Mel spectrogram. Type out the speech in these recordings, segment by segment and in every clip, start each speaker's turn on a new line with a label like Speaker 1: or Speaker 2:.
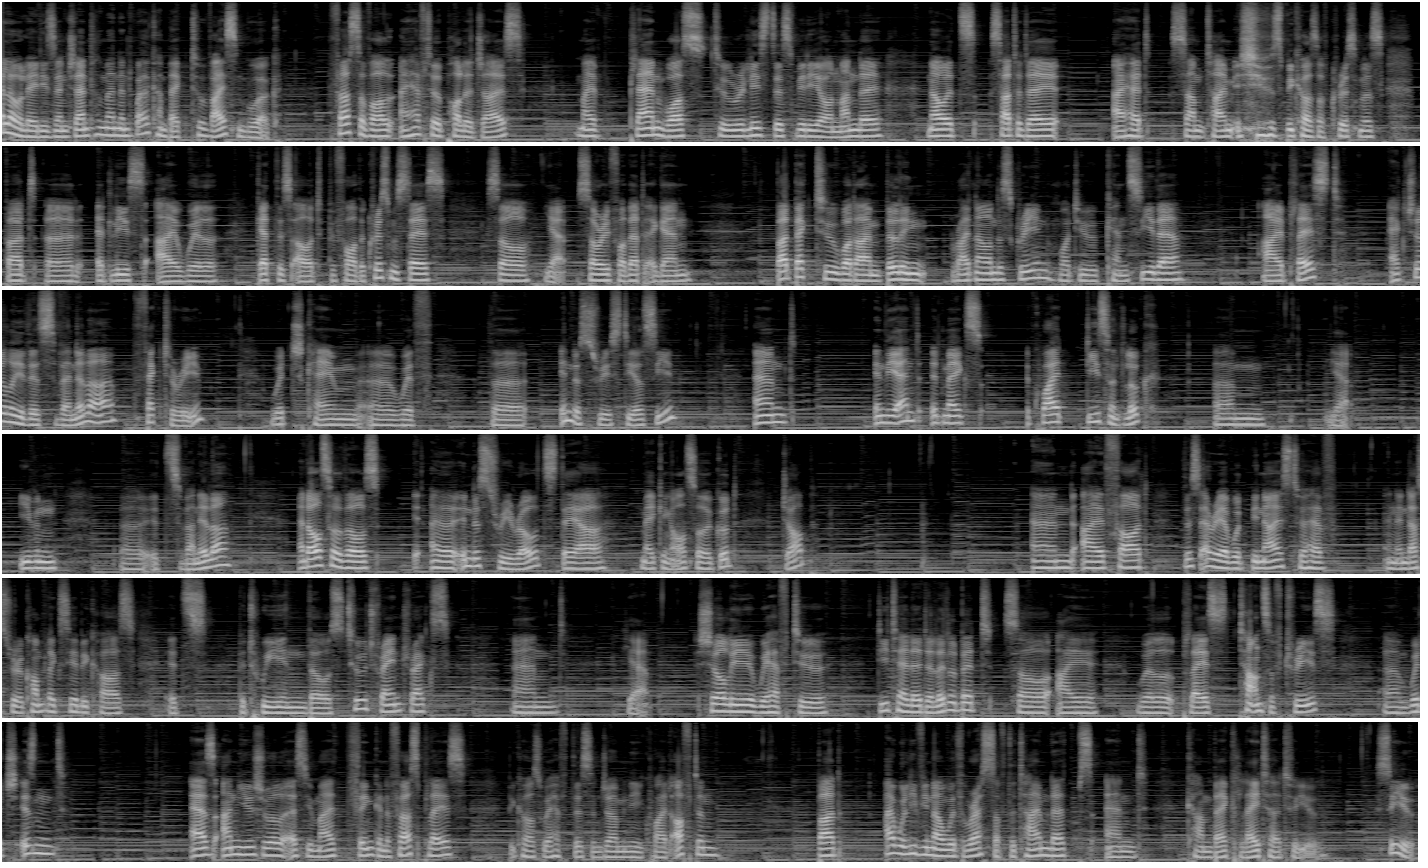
Speaker 1: Hello, ladies and gentlemen, and welcome back to Weissenburg. First of all, I have to apologize. My plan was to release this video on Monday. Now it's Saturday. I had some time issues because of Christmas, but uh, at least I will get this out before the Christmas days. So, yeah, sorry for that again. But back to what I'm building right now on the screen, what you can see there. I placed actually this vanilla factory, which came uh, with the Industries DLC. And in the end, it makes a quite decent look. Um, yeah, even uh, it's vanilla. And also those uh, industry roads, they are making also a good job. And I thought this area would be nice to have an industrial complex here because it's between those two train tracks and yeah surely we have to detail it a little bit so I will place tons of trees um, which isn't as unusual as you might think in the first place because we have this in Germany quite often but I will leave you now with the rest of the time lapse and come back later to you. See you!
